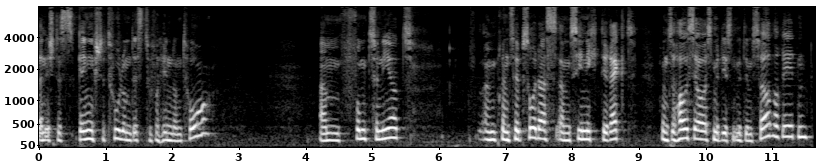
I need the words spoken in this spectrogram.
dann ist das gängigste Tool, um das zu verhindern, Tor. Ähm, funktioniert im Prinzip so, dass ähm, Sie nicht direkt von zu Hause aus mit, diesem, mit dem Server reden,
